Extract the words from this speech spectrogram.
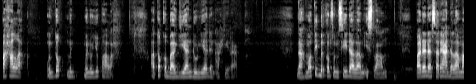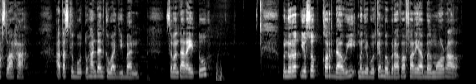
pahala untuk menuju pahala atau kebahagiaan dunia dan akhirat. Nah, motif berkonsumsi dalam Islam pada dasarnya adalah maslahah atas kebutuhan dan kewajiban. Sementara itu, menurut Yusuf Kordawi menyebutkan beberapa variabel moral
